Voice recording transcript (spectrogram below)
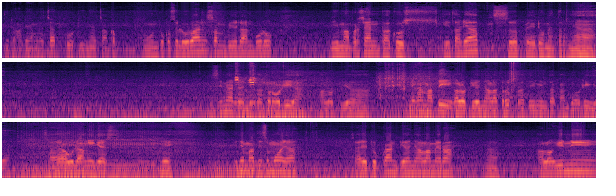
Tidak ada yang lecet bodinya cakep. Untuk keseluruhan 95% bagus kita lihat speedometernya. Hmm. di sini ada indikator oli ya. Kalau dia ini kan mati. Kalau dia nyala terus berarti minta ganti oli ya. Saya ulangi guys. Nih ini mati semua ya. Saya hidupkan dia nyala merah. Nah kalau ini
